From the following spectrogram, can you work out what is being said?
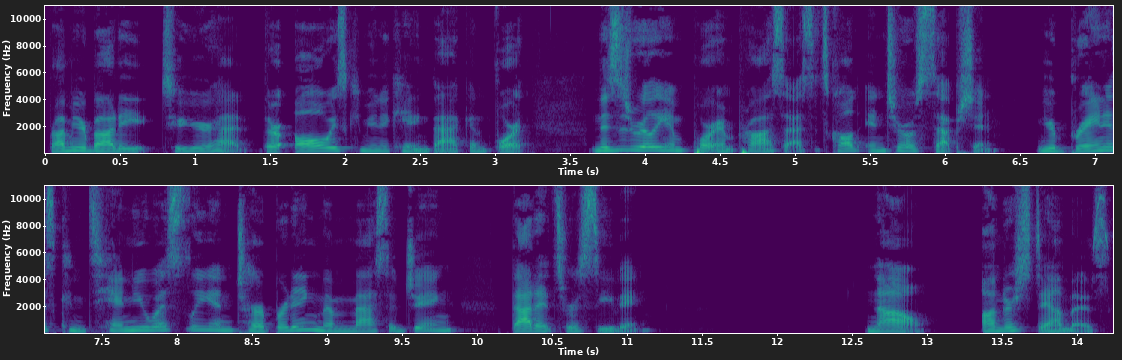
from your body to your head. They're always communicating back and forth. And this is really important process. It's called interoception. Your brain is continuously interpreting the messaging that it's receiving. Now, understand this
